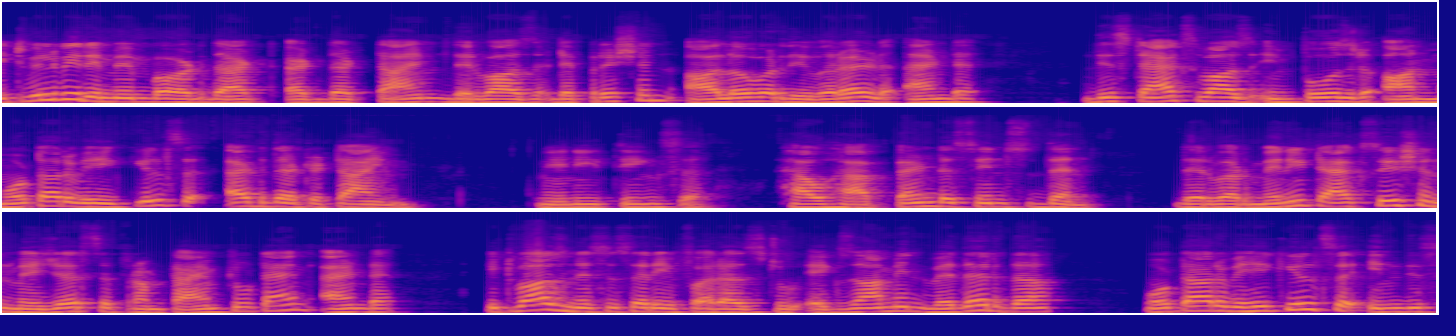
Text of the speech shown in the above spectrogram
It will be remembered that at that time there was depression all over the world and this tax was imposed on motor vehicles at that time. Many things have happened since then. There were many taxation measures from time to time and it was necessary for us to examine whether the motor vehicles in this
